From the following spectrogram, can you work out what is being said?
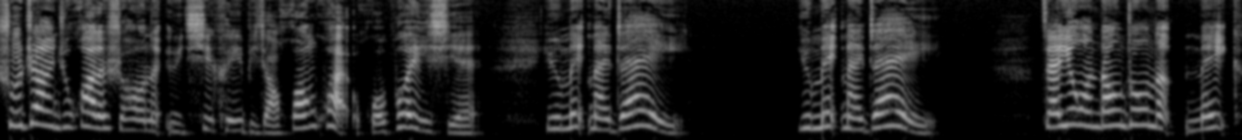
说这样一句话的时候呢，语气可以比较欢快、活泼一些。You make my day. You make my day. 在英文当中呢，make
